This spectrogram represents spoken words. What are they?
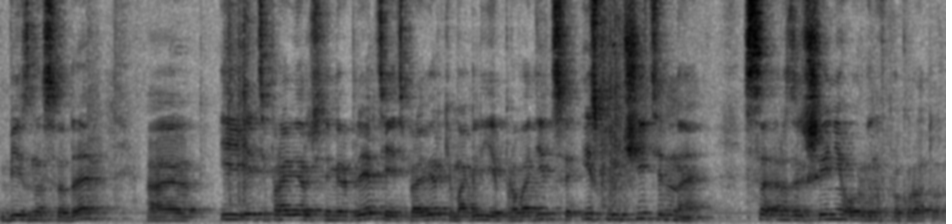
бизнеса, да, а, и эти проверочные мероприятия, эти проверки могли проводиться исключительно с разрешения органов прокуратуры.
